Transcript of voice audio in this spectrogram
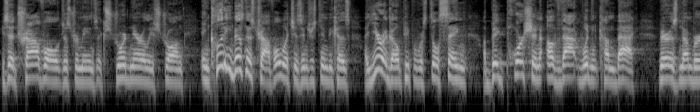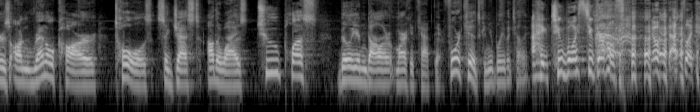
He said travel just remains extraordinarily strong, including business travel, which is interesting because a year ago people were still saying a big portion of that wouldn't come back. Verra's numbers on rental car tolls suggest otherwise. Two plus billion dollar market cap there. Four kids, can you believe it, Kelly? I, two boys, two girls. no, that's like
